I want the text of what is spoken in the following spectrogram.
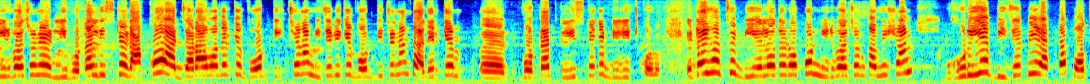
নির্বাচনের ভোটার লিস্টে রাখো আর যারা আমাদেরকে ভোট দিচ্ছে না, বিজেপিকে ভোট দিচ্ছে না, তাদেরকে ভোটার লিস্ট থেকে ডিলিট করো। এটাই হচ্ছে বিএলওদের ওপর নির্বাচন কমিশন ঘুরিয়ে বিজেপির একটা পথ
